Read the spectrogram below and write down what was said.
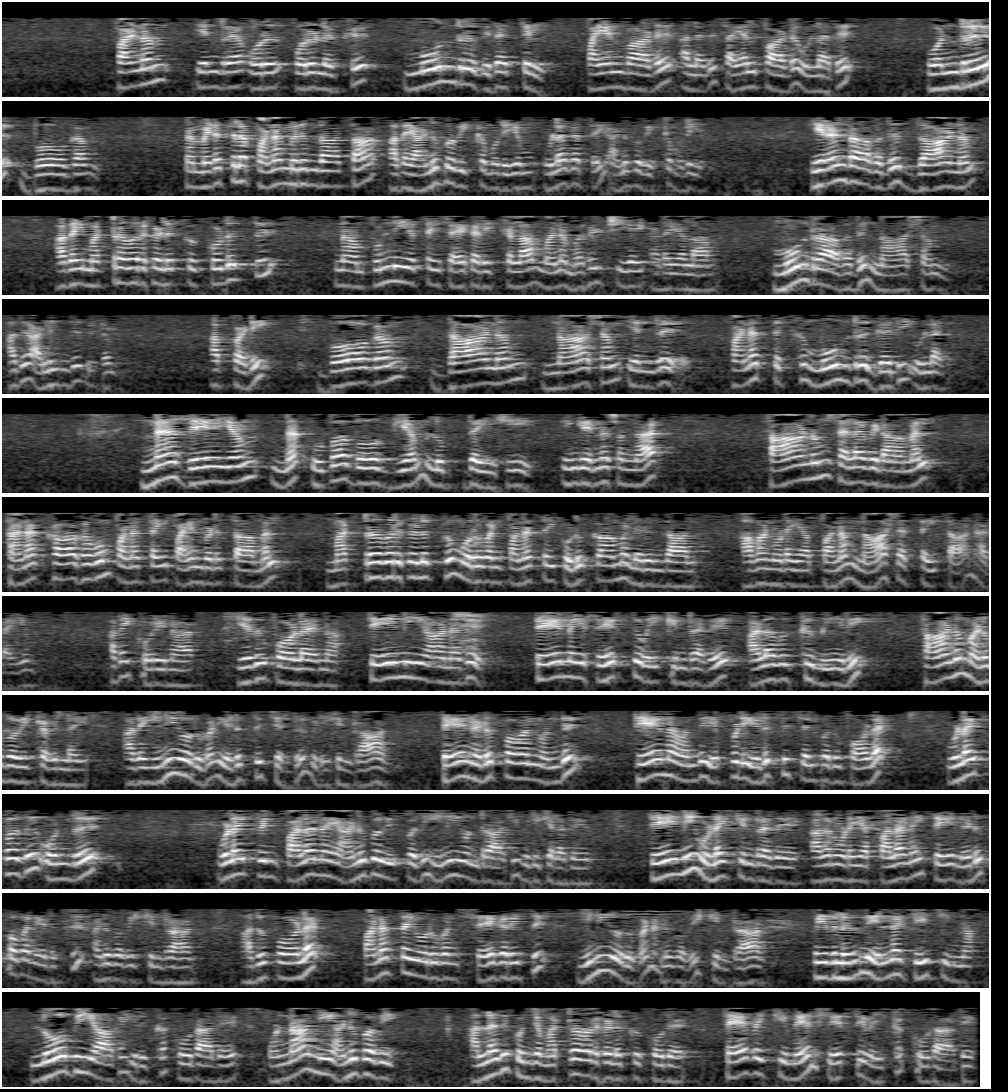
பணம் என்ற ஒரு பொருளுக்கு மூன்று விதத்தில் பயன்பாடு அல்லது செயல்பாடு உள்ளது. ஒன்று போகம். நம்மிடத்துல பணம் இருந்தா தான் அதை அனுபவிக்க முடியும் உலகத்தை அனுபவிக்க முடியும். இரண்டாவது தானம். அதை மற்றவர்களுக்கு கொடுத்து நாம் புண்ணியத்தை சேகரிக்கலாம் மன மகிழ்ச்சியை அடையலாம். மூன்றாவது நாசம். அது அழிந்து விடும் அப்படி போகம் தானம் நாசம் என்று பணத்துக்கு மூன்று கதி உள்ளது. ந தேயம் ந உபபோக்யம் லுப்தைகி இங்க என்ன சொன்னார்? தானும் செலவிடாமல் தனக்காகவும் பணத்தை பயன்படுத்தாமல் மற்றவர்களுக்கும் ஒருவன் பணத்தை கொடுக்காமல் இருந்தால் அவனுடைய பணம் நாசத்தை தான் அடையும். அதை கூறினார் எது போலனா தேனியானது தேனை சேர்த்து வைக்கின்றது அளவுக்கு மீறி தானும் அனுபவிக்கவில்லை. அதை இனியொருவன் எடுத்து சென்று விடுகின்றான். தேன் எடுப்பவன் வந்து தேனை வந்து எப்படி எடுத்து செல்வது போல உழைப்பது ஒன்று உழைப்பின் பலனை அனுபவிப்பது இனி ஒன்றாகி விடுகிறது. தேனி உழைக்கின்றது. அதனுடைய பலனை தேன் எடுப்பவன் எடுத்து அனுபவிக்கின்றான். அதுபோல பணத்தை ஒருவன் சேகரித்து இனி ஒருவன் அனுபவிக்கின்றான். இப்ப இதுல இருந்து என்ன டீச்சிங்னா லோபியாக இருக்க கூடாது ஒன்னா நீ அனுபவி அல்லது கொஞ்சம் மற்றவர்களுக்கு கொடு. தேவைக்கு மேல் சேர்த்து வைக்க கூடாது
